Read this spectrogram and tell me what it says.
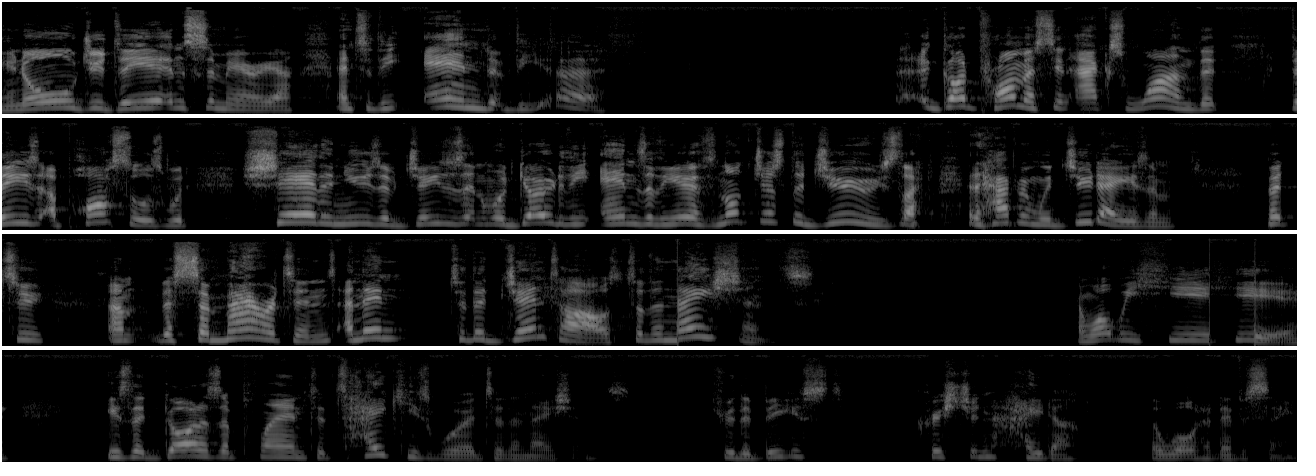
in all Judea and Samaria, and to the end of the earth. Uh, God promised in Acts 1 that these apostles would share the news of Jesus and would go to the ends of the earth, not just the Jews, like it happened with Judaism, but to um, the Samaritans, and then to the Gentiles, to the nations. And what we hear here is that God has a plan to take his word to the nations through the biggest Christian hater the world had ever seen.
